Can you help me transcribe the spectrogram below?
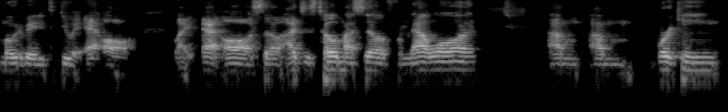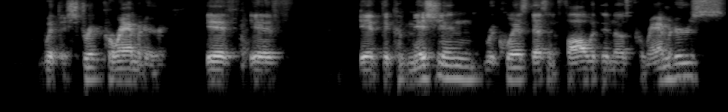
motivated to do it at all. Like at all. So I just told myself from now on, I'm I'm working with a strict parameter. If if if the commission request doesn't fall within those parameters,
